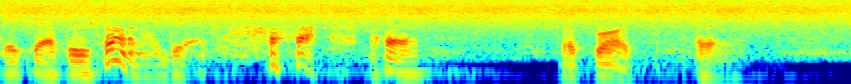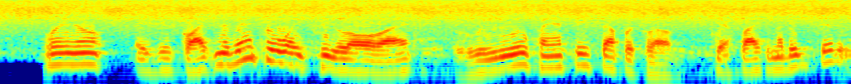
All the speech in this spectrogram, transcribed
takes after her son, I guess. That's right. Uh, well, this is quite an event for Wakefield, all right. A real fancy supper club, just like in a big city.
